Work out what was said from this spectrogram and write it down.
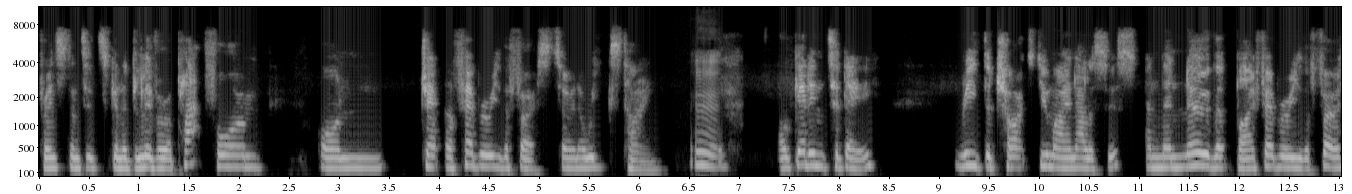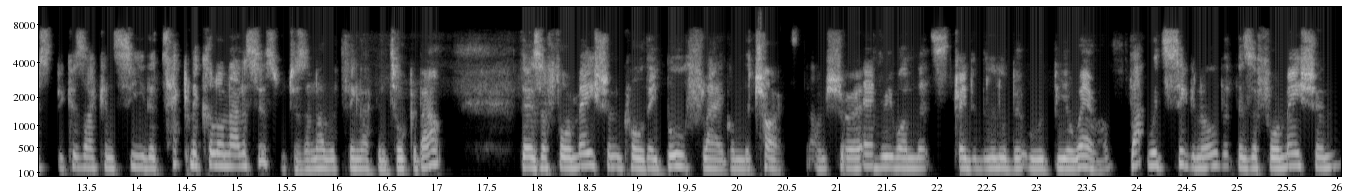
for instance, it's going to deliver a platform on Jan- uh, February the 1st, so in a week's time. Mm. I'll get in today, read the charts, do my analysis, and then know that by February the 1st, because I can see the technical analysis, which is another thing I can talk about, there's a formation called a bull flag on the chart. I'm sure everyone that's traded a little bit would be aware of. That would signal that there's a formation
